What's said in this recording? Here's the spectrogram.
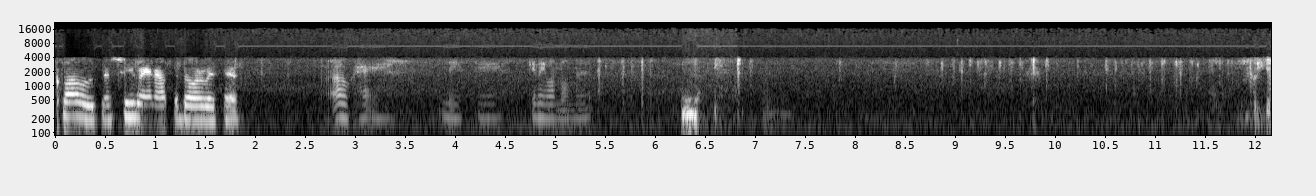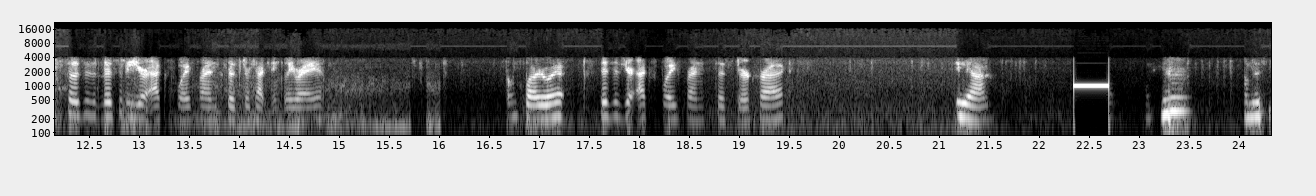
clothes, and she ran out the door with him. Okay. Let me see. Give me one moment. So this, is, this would be your ex-boyfriend's sister, technically, right? I'm sorry, what? This is your ex-boyfriend's sister, correct? Yeah. I'm just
